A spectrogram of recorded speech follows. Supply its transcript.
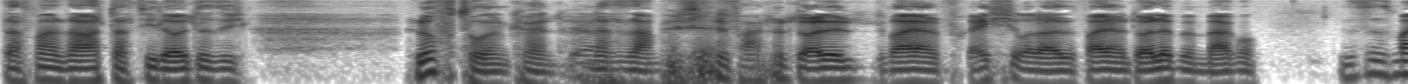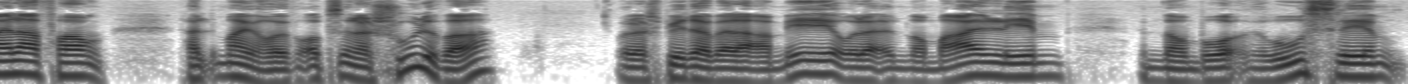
dass man sagt, dass die Leute sich Luft holen können. Ja. Und sie sagen, das war eine tolle, das war ja frech oder das war ja eine tolle Bemerkung. Das ist meine Erfahrung. Hat immer geholfen. Ob es in der Schule war oder später bei der Armee oder im normalen Leben, im normalen Berufsleben,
